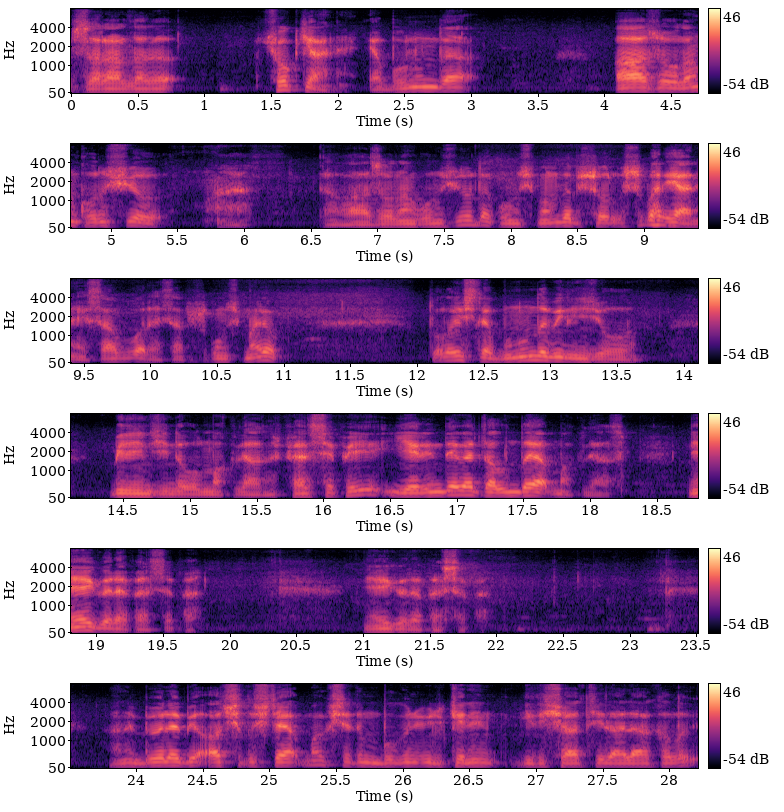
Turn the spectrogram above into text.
zararları çok yani. Ya bunun da ağzı olan konuşuyor. Ha, ağzı olan konuşuyor da konuşmanın da bir sorgusu var yani hesabı var. Hesapsız konuşma yok. Dolayısıyla bunun da bilinci o bilincinde olmak lazım. Felsefeyi yerinde ve dalında yapmak lazım. Neye göre felsefe? Neye göre felsefe? Hani böyle bir açılışta yapmak istedim. Bugün ülkenin gidişatıyla alakalı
